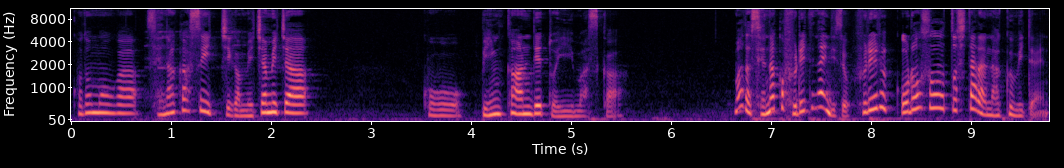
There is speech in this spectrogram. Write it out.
子供が背中スイッチがめちゃめちゃこう敏感でと言いますか。まだ背中触れてないんですよ。触れる下ろそうとしたら泣くみたいな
